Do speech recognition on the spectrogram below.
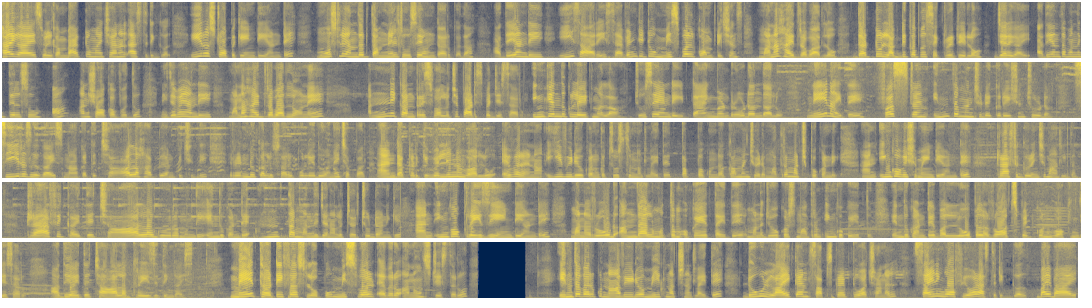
Hi guys welcome back to my channel aesthetic girl ఈరోజు topic ఏంటి అంటే mostly అందరూ తమ్నేల్ చూసే ఉంటారు కదా. అదే అండి ఈసారి seventy two miss world competitions మన హైదరాబాద్లో దట్టు లగ్డి కపుల్ సెక్రటరీలో జరిగాయి. అది ఎంతమందికి తెలుసు? ఆ? అని షాక్ అవ్వద్దు. నిజమే అండి మన హైదరాబాద్లోనే అన్ని కంట్రీస్ వాళ్ళు వచ్చి పార్టిసిపేట్ చేశారు. ఇంకెందుకు లేట్ మళ్ళా? చూసేయండి ట్యాంక్ బండ్ రోడ్ అందాలు. నేనైతే ఫస్ట్ టైం ఇంత మంచి డెకరేషన్ చూడడం. సీరియస్గా గైస్ నాకైతే చాలా హ్యాపీ అనిపించింది. రెండు కళ్ళు సరిపోలేదు అనే చెప్పాలి. అండ్ అక్కడికి వెళ్ళిన వాళ్ళు ఎవరైనా ఈ వీడియో కనుక చూస్తున్నట్లయితే తప్పకుండా కామెంట్ చేయడం మాత్రం మర్చిపోకండి. అండ్ ఇంకో విషయం ఏంటి అంటే ట్రాఫిక్ గురించి మాట్లాడదాం. ట్రాఫిక్ అయితే చాలా ఘోరం ఉంది. ఎందుకంటే అంతమంది జనాలు వచ్చారు చూడ్డానికి. అండ్ ఇంకో క్రేజీ ఏంటి అంటే మన రోడ్ అందాలు మొత్తం ఒక ఎత్తు అయితే మన జోకర్స్ మాత్రం ఇంకొక ఎత్తు. ఎందుకంటే వాళ్ళు లోపల రాడ్స్ పెట్టుకొని వాకింగ్ చేశారు. అది అయితే చాలా crazy thing is May thirty first లోపు మిస్ వరల్డ్ ఎవరో అనౌన్స్ చేస్తారు. ఇంతవరకు నా వీడియో మీకు నచ్చినట్లయితే do like and subscribe to our channel signing off your aesthetic girl bye bye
